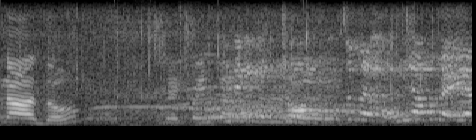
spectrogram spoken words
那真的好优美啊。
